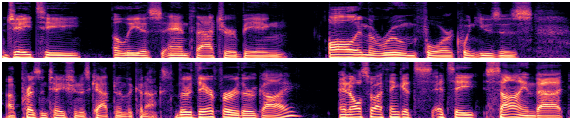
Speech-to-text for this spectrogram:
JT, Elias, and Thatcher being all in the room for Quinn Hughes's uh, presentation as captain of the Canucks? They're there for their guy, and also I think it's it's a sign that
